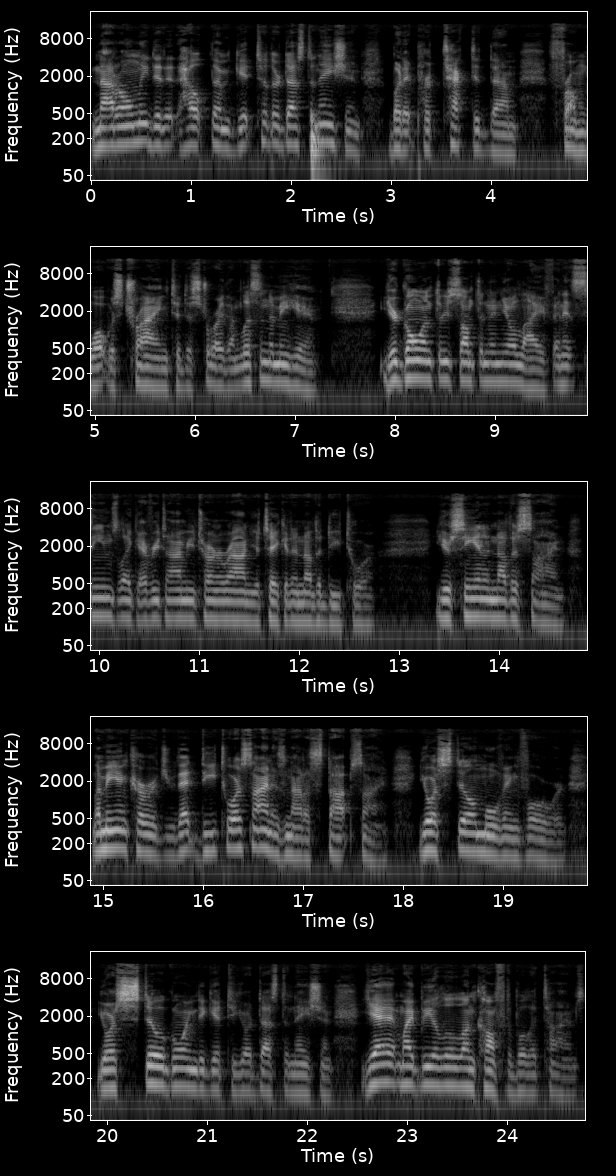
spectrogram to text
Not only did it help them get to their destination, but it protected them from what was trying to destroy them. Listen to me here. You're going through something in your life, and it seems like every time you turn around, you're taking another detour you're seeing another sign. Let me encourage you that detour sign is not a stop sign. You're still moving forward. You're still going to get to your destination. Yeah, it might be a little uncomfortable at times.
